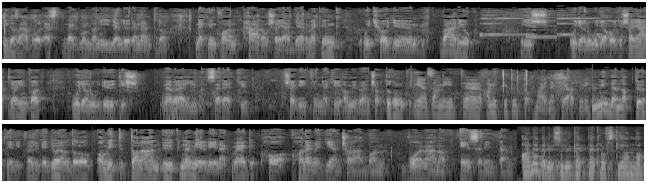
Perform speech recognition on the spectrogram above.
Igazából ezt megmondani így előre nem tudom. Nekünk van három saját gyermekünk, úgyhogy várjuk, és ugyanúgy, ahogy a sajátjainkat, ugyanúgy őt is neveljük, szeretjük, segítünk neki, amiben csak tudunk. Mi az, amit, amit ti tudtok majd neki adni? Minden nap történik velük egy olyan dolog, amit talán ők nem élnének meg, ha, ha nem egy ilyen családban volnának, én szerintem. A nevelőszülőket Petrovski Anna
